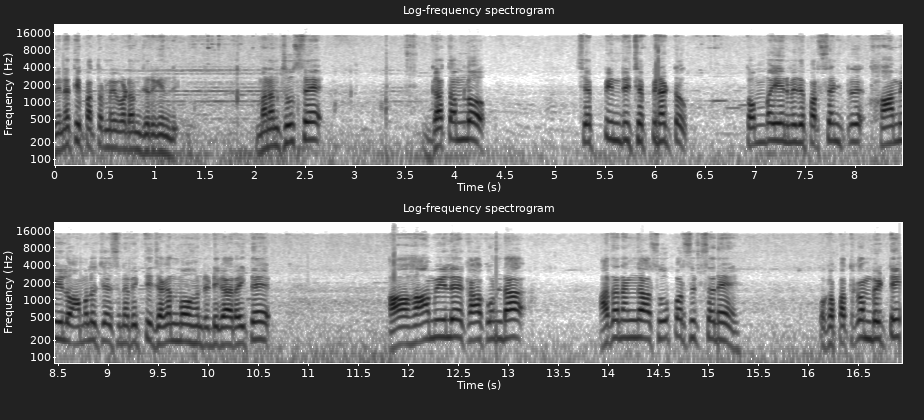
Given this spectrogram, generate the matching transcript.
వినతి పత్రం ఇవ్వడం జరిగింది. మనం చూస్తే గతంలో చెప్పింది చెప్పినట్టు తొంభై ఎనిమిది పర్సెంట్ హామీలు అమలు చేసిన వ్యక్తి జగన్మోహన్ రెడ్డి గారు అయితే ఆ హామీలే కాకుండా అదనంగా సూపర్ సిక్స్ అనే ఒక పథకం పెట్టి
